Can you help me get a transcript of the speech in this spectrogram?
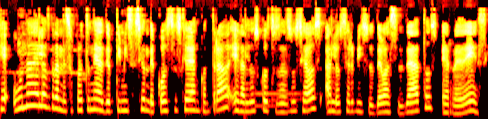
que una de las grandes oportunidades de optimización de costos que había encontrado eran los costos asociados a los servicios de bases de datos RDS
